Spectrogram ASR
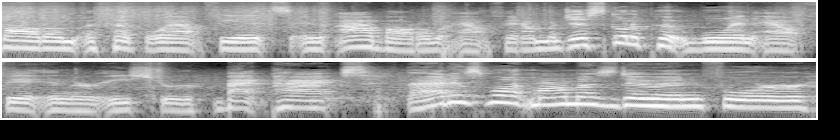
bought them a couple outfits and I bought them an outfit. I'm just to put one outfit in their Easter backpacks. That is what Mama's doing for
